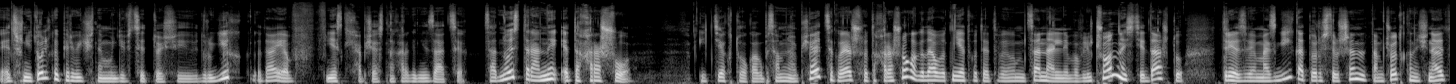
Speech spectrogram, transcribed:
это же не только первичный иммунодефицит, то есть и в других, да, я в нескольких общественных организациях. С одной стороны, это хорошо, и те, кто как бы со мной общается, говорят, что это хорошо, когда вот нет вот этого эмоциональной вовлеченности, да, что трезвые мозги, которые совершенно там четко начинают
